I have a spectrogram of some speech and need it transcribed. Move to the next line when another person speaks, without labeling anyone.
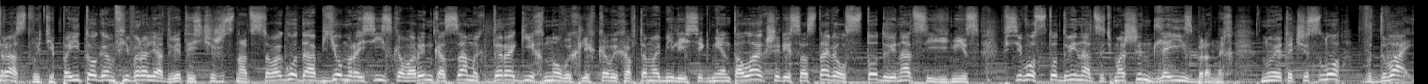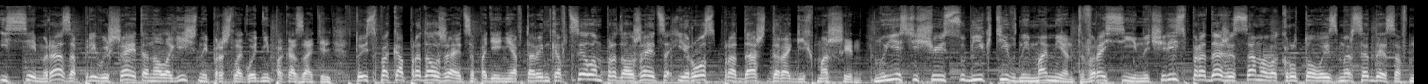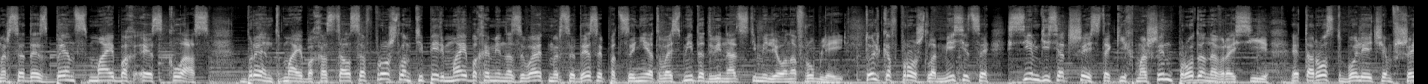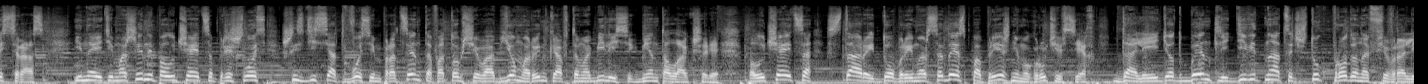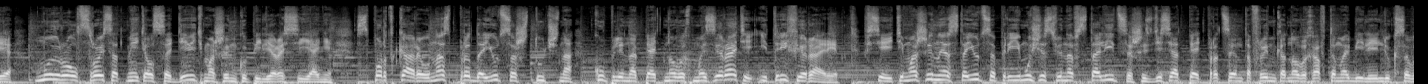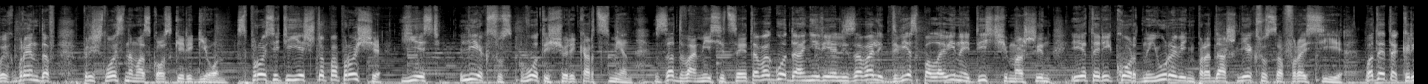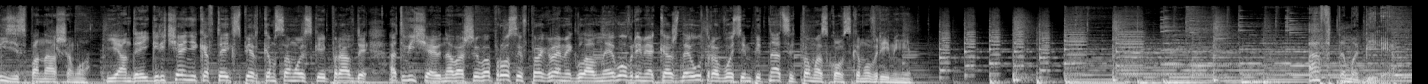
Здравствуйте! По итогам февраля 2016 года объем российского рынка самых дорогих новых легковых автомобилей сегмента luxury составил 112 единиц. Всего 112 машин для избранных. Но это число в 2,7 раза превышает аналогичный прошлогодний показатель. То есть пока продолжается падение авторынка в целом, продолжается и рост продаж дорогих машин. Но есть еще и субъективный момент. В России начались продажи самого крутого из Мерседесов Mercedes-Benz Maybach S S-класс. Бренд Майбах остался в прошлом, теперь Майбахами называют Мерседесы по цене от 8 до 12 миллионов рублей. Только в прошлом месяце 76 таких машин продано в России. Это рост более чем в 6 раз. И на эти машины, получается, пришлось 68% от общего объема рынка автомобилей сегмента luxury. Получается, старый добрый Мерседес по-прежнему круче всех. Далее идет Бентли, 19 штук продано в феврале. Ну и Rolls-Royce отметился, 9 машин купили россияне компании. Спорткары у нас продаются штучно. Куплено 5 новых Maserati и 3 Феррари. Все эти машины остаются преимущественно в столице. 65% рынка новых автомобилей люксовых брендов пришлось на московский регион. Спросите, есть что попроще? Есть. Lexus. Вот еще рекордсмен. За два месяца этого года они реализовали 2500 машин. И это рекордный уровень продаж Lexus в России. Вот это кризис по-нашему. Я Андрей Гречаник, автоэксперт «Комсомольской правды». Отвечаю на ваши вопросы в программе «Главное вовремя» каждое утро в 8.15 по московскому времени.
Автомобили.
